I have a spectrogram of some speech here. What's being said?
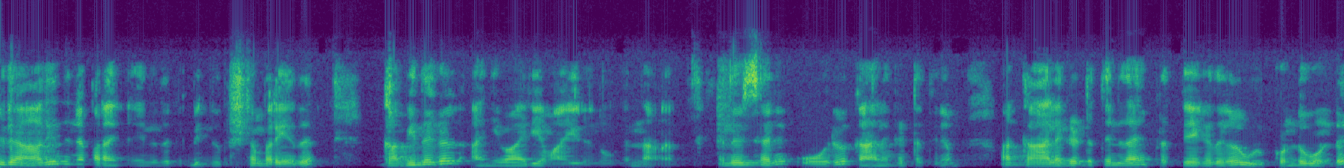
ഇത് ആദ്യം തന്നെ പറയുന്നത് ബിന്ദുകൃഷ്ണൻ പറയുന്നത് കവിതകൾ അനിവാര്യമായിരുന്നു എന്നാണ്. എന്ന് വെച്ചാൽ ഓരോ കാലഘട്ടത്തിലും ആ കാലഘട്ടത്തിന്റെതായ പ്രത്യേകതകൾ ഉൾക്കൊണ്ടുകൊണ്ട്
